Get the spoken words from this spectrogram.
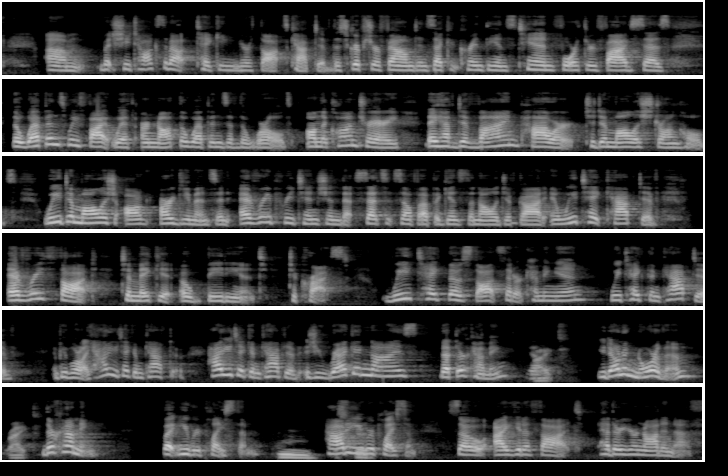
Um, but she talks about taking your thoughts captive. The scripture found in 2 Corinthians 10, 4 through 5 says, The weapons we fight with are not the weapons of the world. On the contrary, they have divine power to demolish strongholds. We demolish arguments and every pretension that sets itself up against the knowledge of God, and we take captive every thought to make it obedient to Christ. We take those thoughts that are coming in, we take them captive, and people are like, How do you take them captive? How do you take them captive is you recognize that they're coming. Right. You don't ignore them. Right. They're coming, but you replace them. Mm, How do you good. replace them? So I get a thought, Heather, you're not enough.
